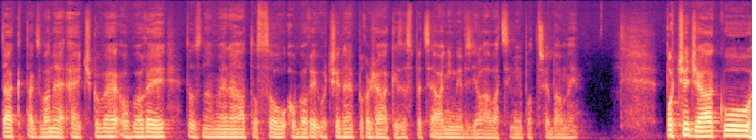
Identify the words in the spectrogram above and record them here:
tak takzvané Ečkové obory, to znamená, to jsou obory určené pro žáky se speciálními vzdělávacími potřebami. Počet žáků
